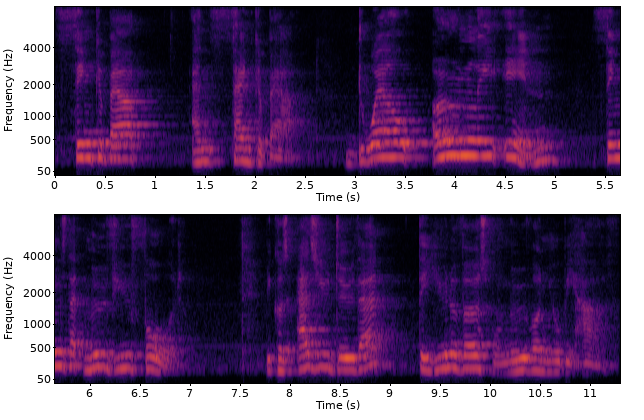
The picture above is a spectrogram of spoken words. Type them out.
Think about and thank about. Dwell only in things that move you forward. Because as you do that, the universe will move on your behalf.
